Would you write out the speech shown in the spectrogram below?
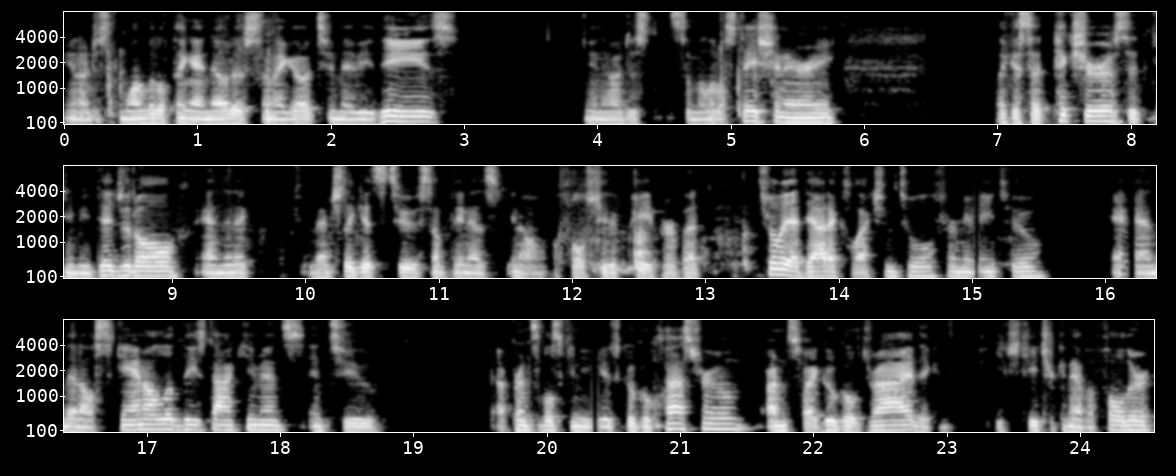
you know, just one little thing I notice and I go to maybe these, you know, just some little stationery. Like I said, pictures, it can be digital and then it eventually gets to something as you know a full sheet of paper but it's really a data collection tool for me too. And then i'll scan all of these documents into uh, principals can use google classroom. I'm sorry google drive. They can each teacher can have a folder.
